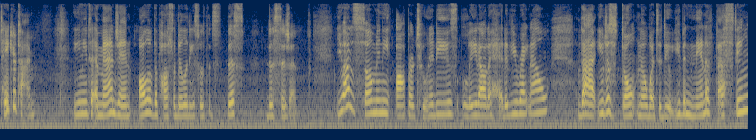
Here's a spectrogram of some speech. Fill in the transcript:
take your time. You need to imagine all of the possibilities with this, this decision. You have so many opportunities laid out ahead of you right now that you just don't know what to do. You've been manifesting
